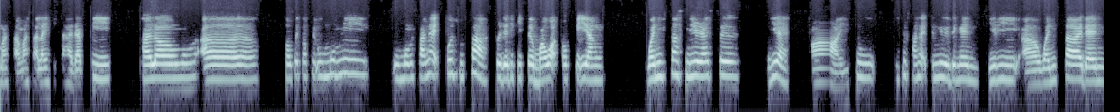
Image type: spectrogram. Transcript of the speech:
masalah-masalah yang kita hadapi. Kalau uh, topik-topik umum ni umum sangat pun susah. So jadi kita bawa topik yang wanita sendiri rasa, yes, ah itu itu sangat kena dengan diri uh, wanita dan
